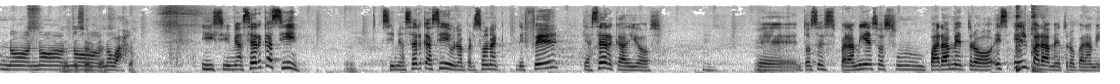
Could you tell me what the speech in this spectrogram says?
no, no, No no, no va. no. Y si me acerca, sí. Si me acerca, sí. Una persona de fe te acerca a Dios. Eh, entonces, para mí eso es un parámetro, es el parámetro para mí.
